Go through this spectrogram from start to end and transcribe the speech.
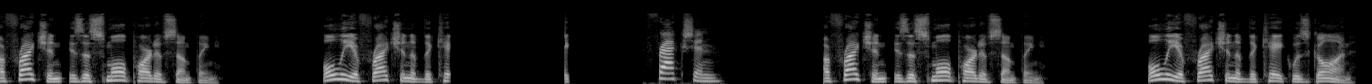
A fraction is a small part of something. Only a fraction of the cake. Fraction. A fraction is a small part of something. Only a fraction of the cake was gone.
